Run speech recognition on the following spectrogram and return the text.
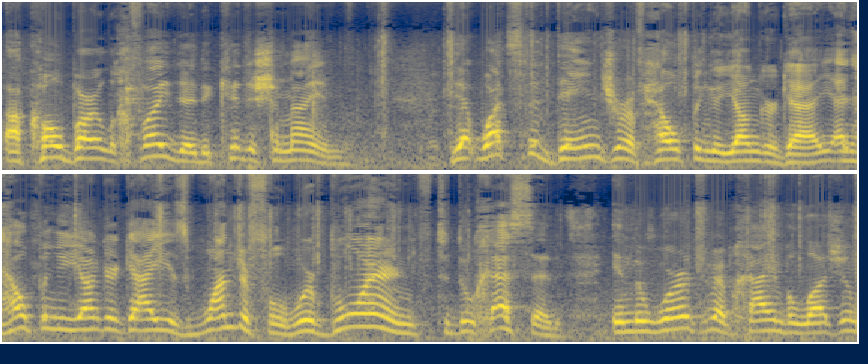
Akol Bar L'chvayde, the Kiddush Shemayim. Yet, what's the danger of helping a younger guy? And helping a younger guy is wonderful. We're born to do chesed. In the words of Reb Chaim Volozhin,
